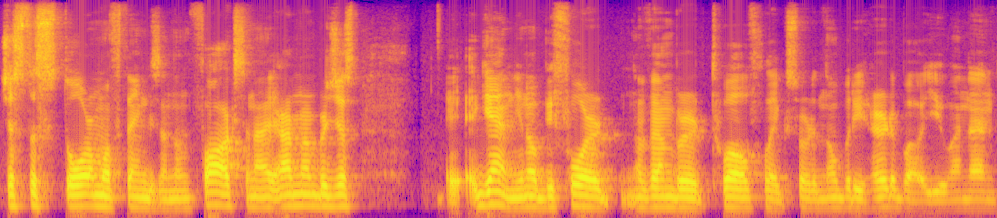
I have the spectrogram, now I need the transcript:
just a storm of things, and then Fox. And I, I remember just again, you know, before November twelfth, like sort of nobody heard about you, and then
